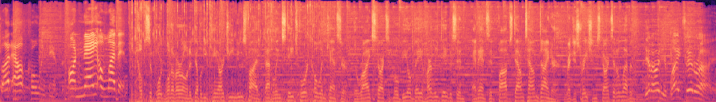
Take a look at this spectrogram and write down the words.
butt out colon cancer on May 11th. Help support one of our own at WKRG News 5 battling stage 4 colon cancer. The ride starts at Mobile Bay Harley-Davidson and ends at Bob's Downtown Diner. Registration starts at 11. Get on your bikes and ride.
